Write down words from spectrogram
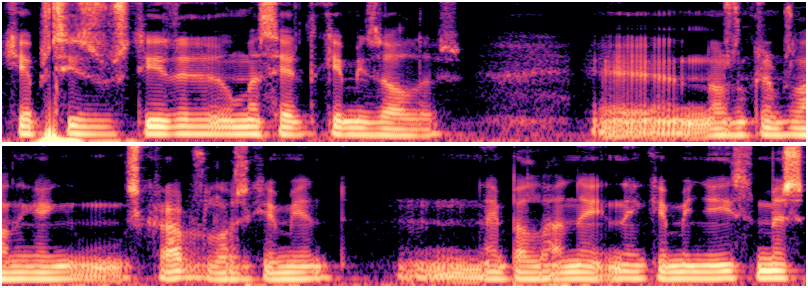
que é preciso vestir uma série de camisolas. Uh, nós não queremos lá ninguém escravos, logicamente, nem para lá, nem, nem caminha isso, mas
